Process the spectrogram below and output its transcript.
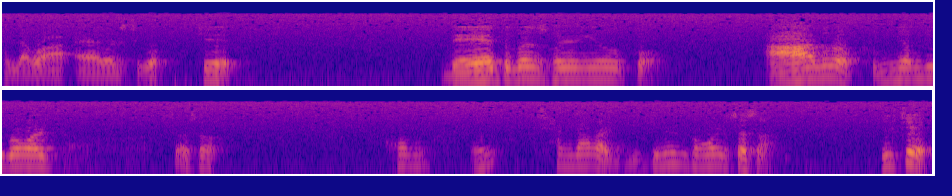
하려고 아, 애를 쓰고 내 득은 소용이 없고 안으로 금념지공을 써서 공, 응? 생각을 이기는 공을 써서 일체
